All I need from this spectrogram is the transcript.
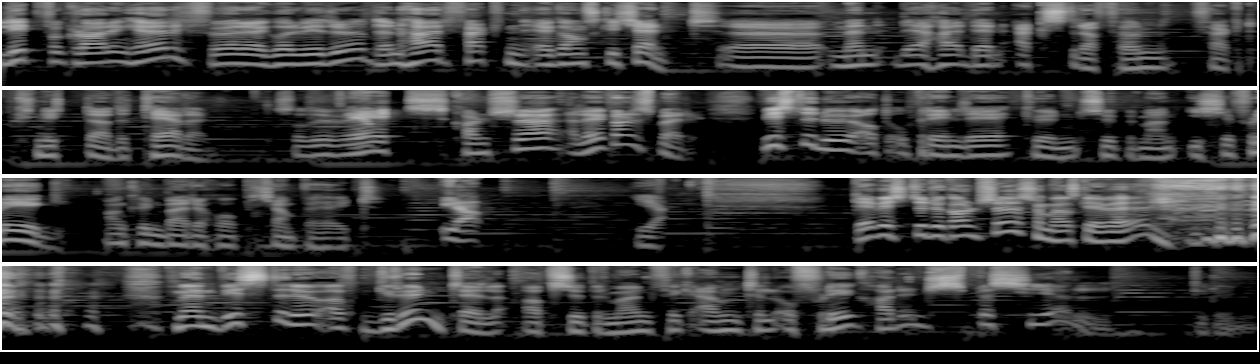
Litt forklaring her før jeg går videre. Denne facten er ganske kjent, uh, men det er det er en ekstra fun fact knytta til den. Så du vet kanskje Eller kan spørre. Visste du at opprinnelig kunne Supermann ikke fly? Han kunne bare hoppe kjempehøyt. Ja. Ja. Det visste du kanskje, som jeg har skrevet her. Men visste du at grunnen til at Supermann fikk evnen til å fly, har en spesiell grunn?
